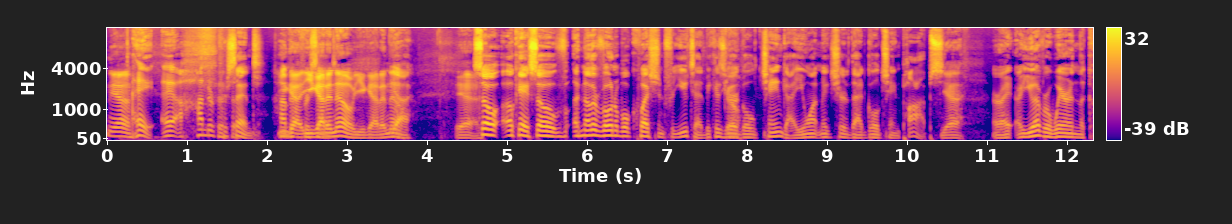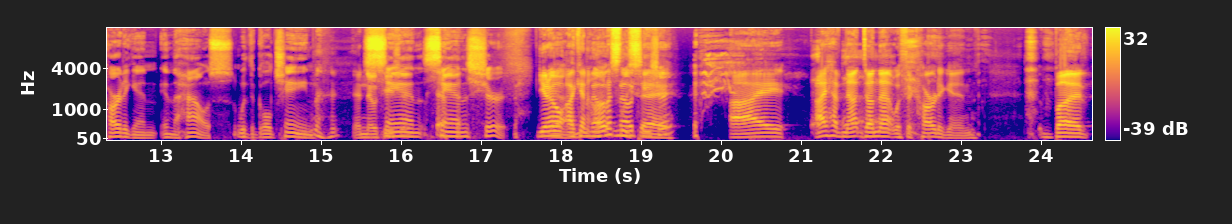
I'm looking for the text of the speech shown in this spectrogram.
Yeah. hey, a hundred percent. you got you got to know. You got to know. Yeah. Yeah. So okay, so v- another vulnerable question for you, Ted, because you're Go. a gold chain guy. You want to make sure that gold chain pops. yeah. All right. Are you ever wearing the cardigan in the house with the gold chain And no sans t-shirt. sans shirt? You know, Yeah, I can no- honestly no say I I have not done that with the cardigan, but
